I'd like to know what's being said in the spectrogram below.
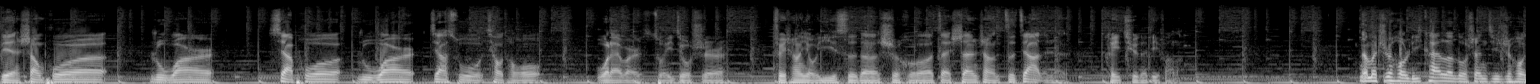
练上坡、入弯。下坡、入弯、加速、翘头，whatever，所以就是非常有意思的，适合在山上自驾的人可以去的地方了。那么之后离开了洛杉矶之后，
